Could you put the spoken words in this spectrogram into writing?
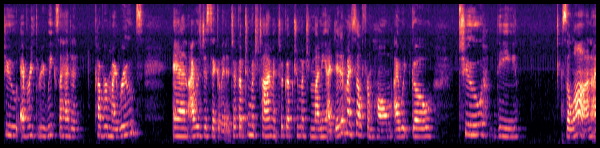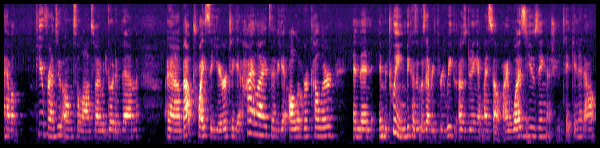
to every three weeks I had to cover my roots and I was just sick of it. It took up too much time, it took up too much money. I did it myself from home. I would go to the salon. I have a few friends who own salons, so I would go to them uh, about twice a year to get highlights and to get all over color. And then in between, because it was every three weeks, I was doing it myself. I was using, I should have taken it out,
